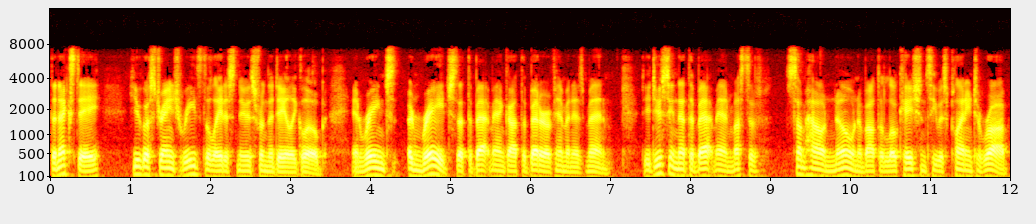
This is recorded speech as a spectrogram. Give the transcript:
The next day, Hugo Strange reads the latest news from the Daily Globe, enraged, enraged that the Batman got the better of him and his men. Deducing that the Batman must have somehow known about the locations he was planning to rob,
